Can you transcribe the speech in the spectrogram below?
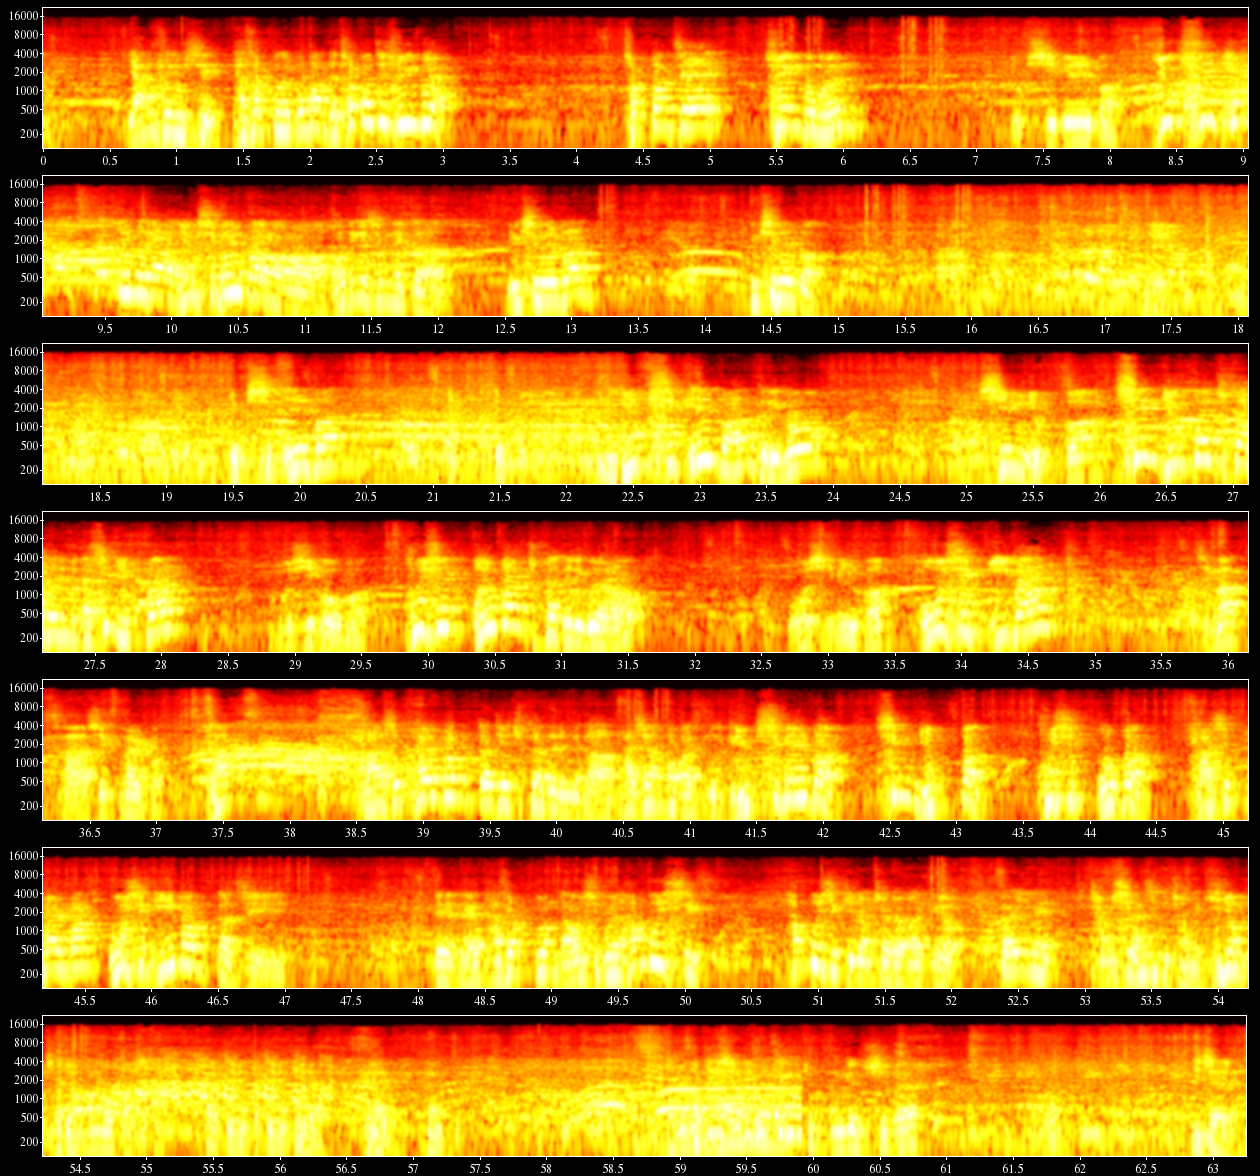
양세종 씨 다섯 분을 뽑았는데 첫 번째 주인공 첫 번째 주인공은 61번. 61번 축하드립니다. 61번 어디 계십니까? 61번 61번 61번 61번 그리고 16번, 16번 축하드립니다. 16번 95번, 95번 축하드리고요. 52번, 52번 마지막 48번. 48번까지 축하드립니다. 다시 한번 말씀드릴게요. 61번, 16번, 95번, 48번, 52번까지. 네네, 다섯 분 나오시고요. 한 분씩, 한 분씩 기념 촬영할게요. 사인회 잠시 하시기 전에 기념 촬영 한 번만 부탁드릴게요. 네. 네. 다시 어디서 찍으면 좀 옮겨주실까요? 이제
